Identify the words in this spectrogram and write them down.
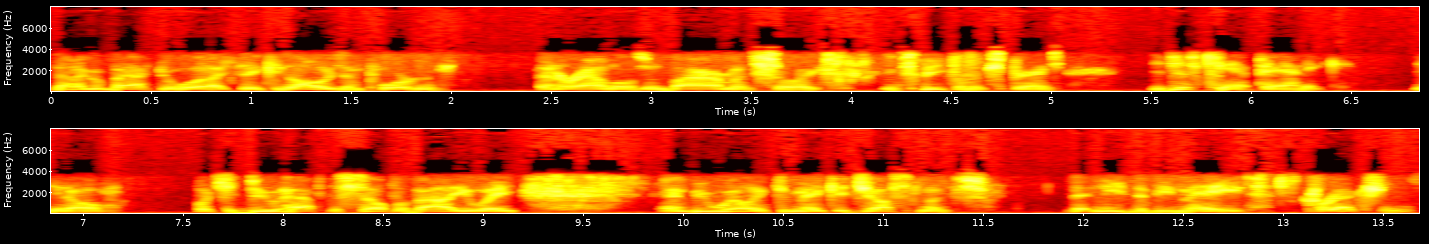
then I go back to what I think is always important. Been around those environments, so I can speak from experience. You just can't panic, you know, but you do have to self evaluate and be willing to make adjustments that need to be made, corrections.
